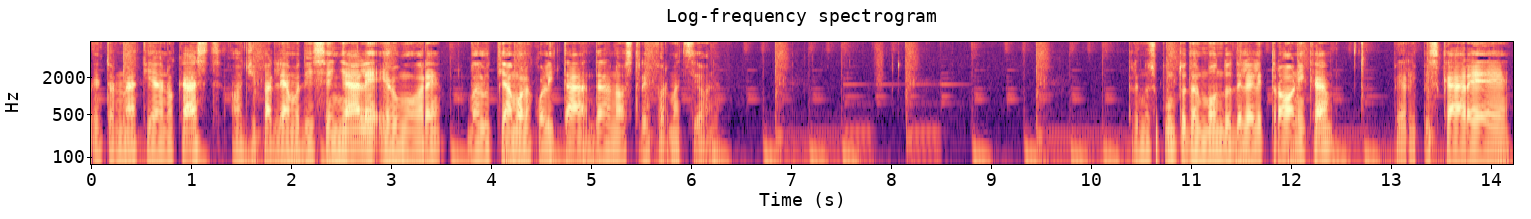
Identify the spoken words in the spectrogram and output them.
bentornati a NoCast. Oggi parliamo di segnale e rumore, valutiamo la qualità della nostra informazione. Prendo spunto dal mondo dell'elettronica per ripescare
